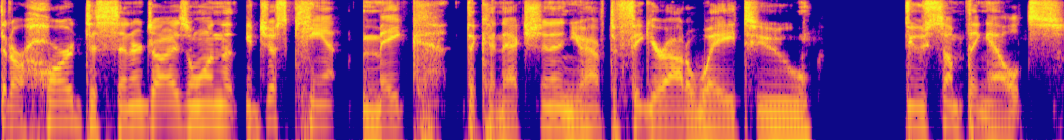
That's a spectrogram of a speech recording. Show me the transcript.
that are hard to synergize on that you just can't make the connection and you have to figure out a way to do something else?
